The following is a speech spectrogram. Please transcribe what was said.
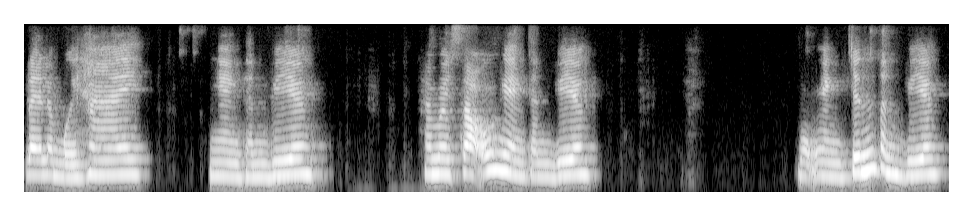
Đây là 12.000 thành viên 26.000 thành viên 1.900 thành viên.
